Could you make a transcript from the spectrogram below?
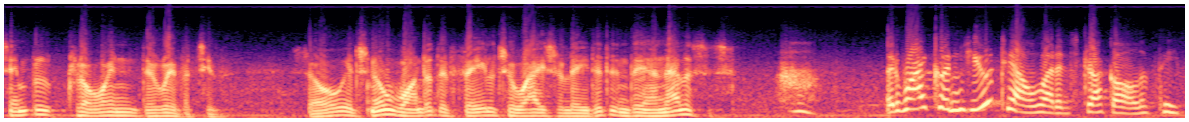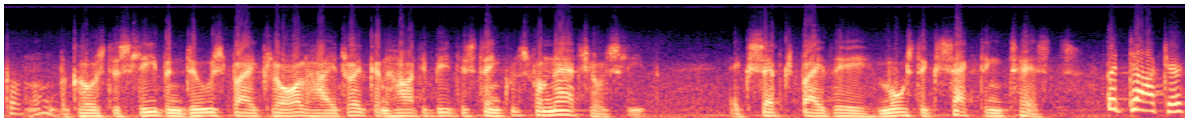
simple chlorine derivative, so it's no wonder they failed to isolate it in their analysis. But why couldn't you tell what had struck all the people? Oh, because the sleep induced by chloral hydrate can hardly be distinguished from natural sleep, except by the most exacting tests. But, Doctor,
